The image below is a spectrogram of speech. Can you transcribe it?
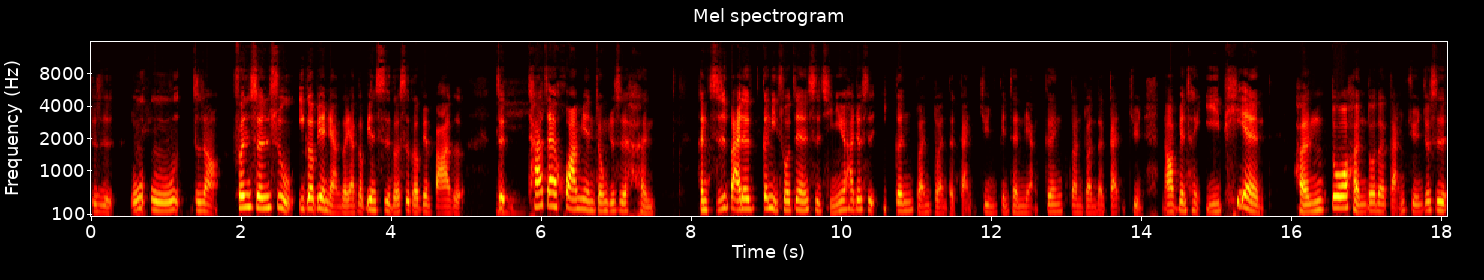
就是五五知道分身术，一个变两个，两个变四个，四个变八个。这它在画面中就是很很直白的跟你说这件事情，因为它就是一根短短的杆菌变成两根短短的杆菌，然后变成一片。很多很多的杆菌，就是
